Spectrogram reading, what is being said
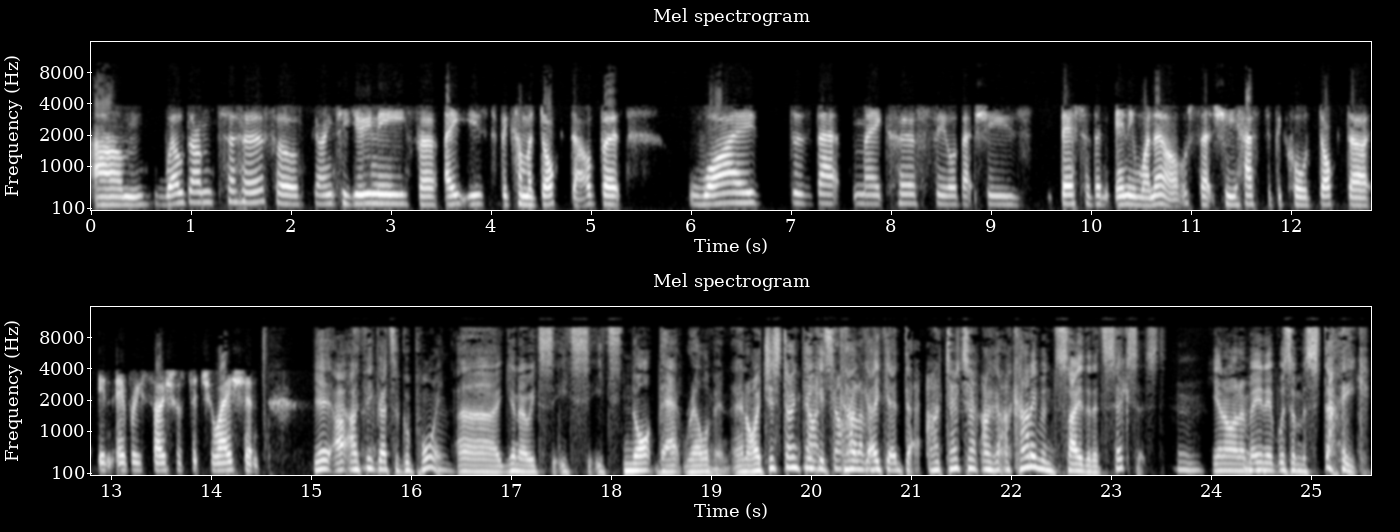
Um, well done to her for going to uni for eight years to become a doctor, but why does that make her feel that she's better than anyone else, that she has to be called doctor in every social situation? Yeah, I, I think that's a good point. Uh, you know, it's it's it's not that relevant, and I just don't think No, it's. it's not can't- I, I, I don't, I, I can't even say that it's sexist. You know what I mean? It was a mistake.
